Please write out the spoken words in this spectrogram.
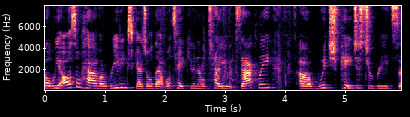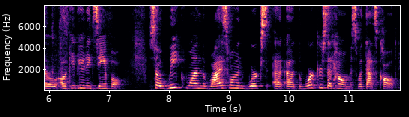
But we also have a reading schedule that will take you and it'll tell you exactly uh, which pages to read. So I'll give you an example. So week one, the wise woman works at uh, the workers at home is what that's called.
